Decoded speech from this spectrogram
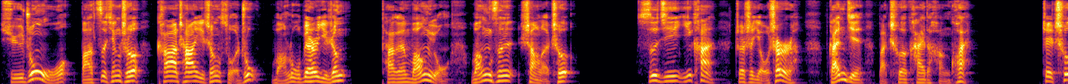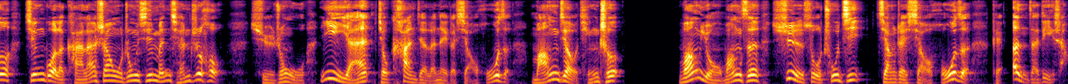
许忠武把自行车咔嚓一声锁住，往路边一扔。他跟王勇、王森上了车。司机一看这是有事儿啊，赶紧把车开得很快。这车经过了凯莱商务中心门前之后。许忠武一眼就看见了那个小胡子，忙叫停车。王勇、王森迅速出击，将这小胡子给摁在地上，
